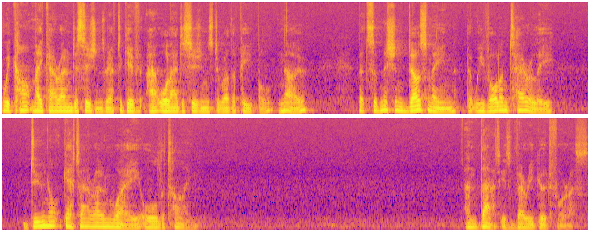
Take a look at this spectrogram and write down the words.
we can't make our own decisions. We have to give all our decisions to other people. No. But submission does mean that we voluntarily do not get our own way all the time. And that is very good for us.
